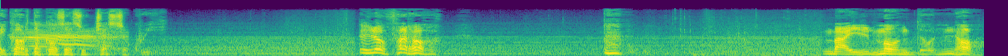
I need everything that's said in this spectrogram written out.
Ricorda cosa è successo qui. Lo farò. Ma il mondo no.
